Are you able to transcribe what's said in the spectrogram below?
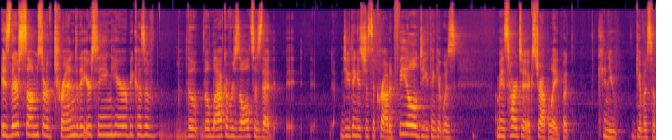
Is there some sort of trend that you're seeing here because of the the lack of results? Is that do you think it's just a crowded field? Do you think it was? I mean, it's hard to extrapolate, but can you give us a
